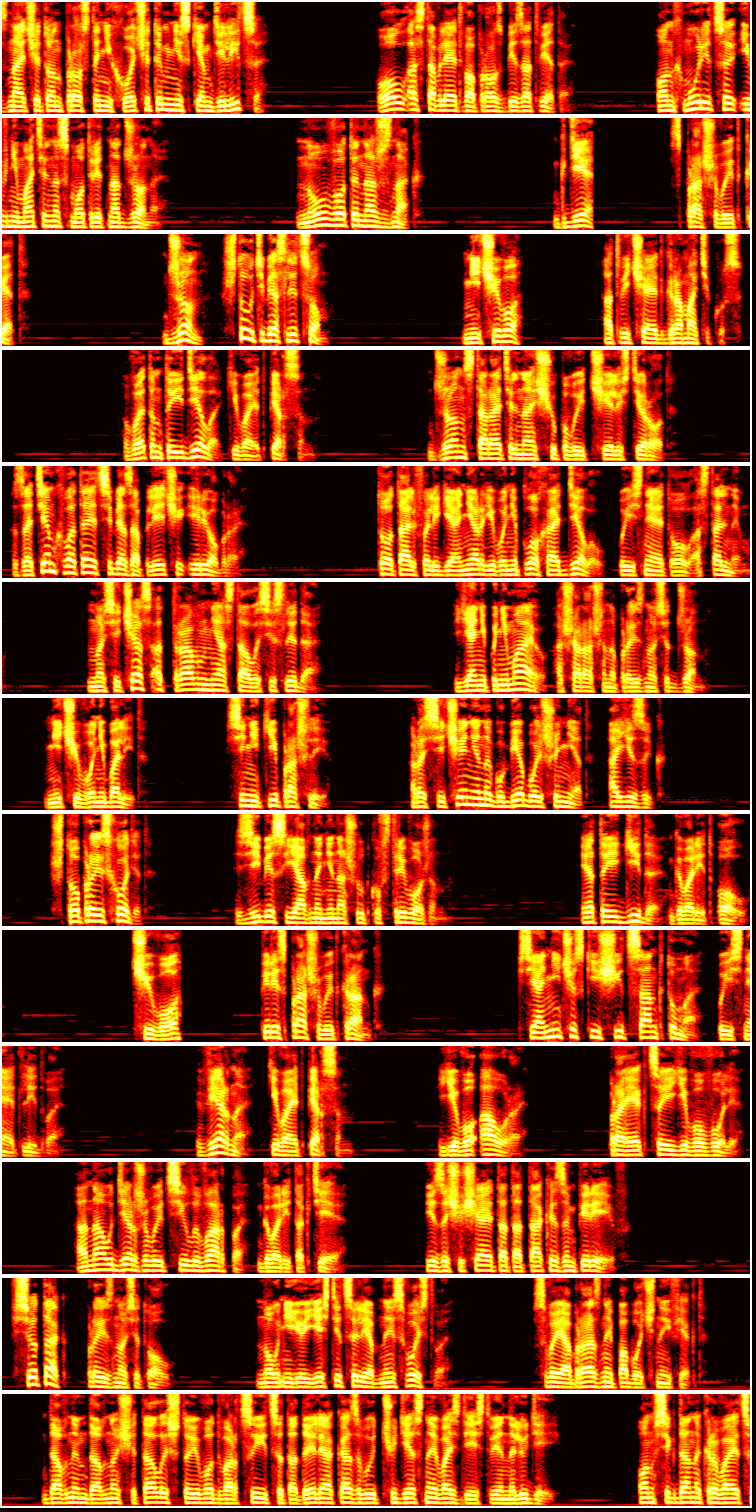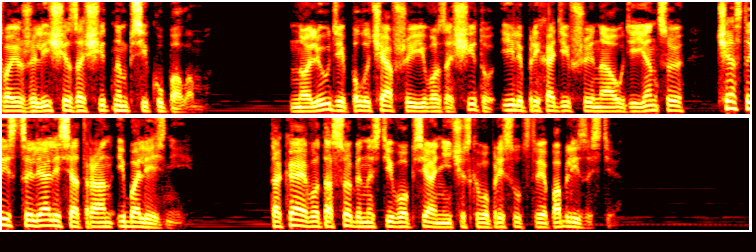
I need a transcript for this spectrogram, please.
Значит, он просто не хочет им ни с кем делиться? Ол оставляет вопрос без ответа. Он хмурится и внимательно смотрит на Джона. «Ну, вот и наш знак». «Где?» – спрашивает Кэт. «Джон, что у тебя с лицом?» «Ничего», – отвечает Грамматикус. «В этом-то и дело», – кивает Персон. Джон старательно ощупывает челюсть и рот. Затем хватает себя за плечи и ребра. Тот альфа-легионер его неплохо отделал, поясняет Ол остальным. Но сейчас от травм не осталось и следа. «Я не понимаю», – ошарашенно произносит Джон. «Ничего не болит. Синяки прошли. Рассечения на губе больше нет, а язык. Что происходит?» Зибис явно не на шутку встревожен. «Это Эгида», — говорит Ол. «Чего?» — переспрашивает Кранк. «Псионический щит Санктума», — поясняет Лидва. «Верно», — кивает Персон. «Его аура. Проекция его воли. Она удерживает силы варпа», — говорит Актея. «И защищает от атак из импереев». «Все так», — произносит Ол но у нее есть и целебные свойства. Своеобразный побочный эффект. Давным-давно считалось, что его дворцы и цитадели оказывают чудесное воздействие на людей. Он всегда накрывает свое жилище защитным псикуполом. Но люди, получавшие его защиту или приходившие на аудиенцию, часто исцелялись от ран и болезней. Такая вот особенность его псионического присутствия поблизости.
